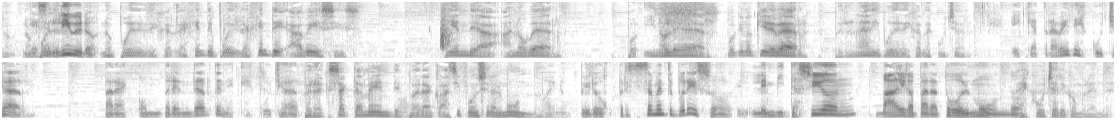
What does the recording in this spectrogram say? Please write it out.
No, no que es puede- el libro. No, no puede dejar. La gente puede. La gente a veces tiende a, a no ver y no leer. Porque no quiere ver. Pero nadie puede dejar de escuchar. Es que a través de escuchar, para comprender tenés que escuchar. Pero exactamente, para así funciona el mundo. Bueno, pero precisamente por eso, la invitación valga para todo el mundo. A escuchar y comprender.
